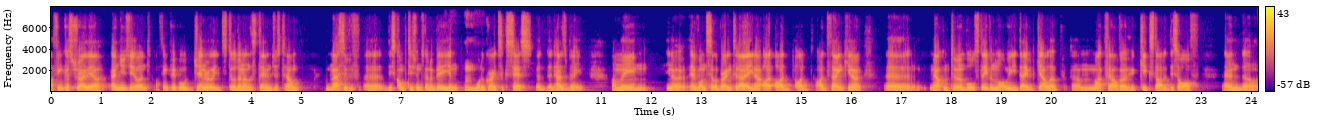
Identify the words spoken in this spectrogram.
I think Australia and New Zealand, I think people generally still don't understand just how massive uh, this competition is going to be and, mm. and, what a great success it, it, has been. I mean, you know, everyone's celebrating today. You know, I, would I'd, I'd thank, you know, uh, Malcolm Turnbull, Stephen Lowy, David Gallop, um, Mark Falvo, who kickstarted this off. And, uh,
